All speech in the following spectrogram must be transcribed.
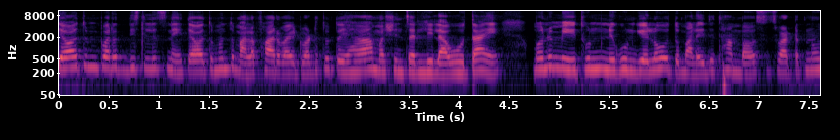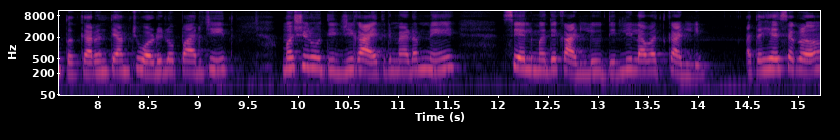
तेव्हा तुम्ही परत दिसलेच नाही तेव्हा तुम्ही म्हणतो मला फार वाईट वाटत होतं ह्या मशीनचा लिलाव होत आहे. म्हणून मी इथून निघून गेलो होतो. मला इथे थांबावंसंच वाटत नव्हतं कारण ती आमची वडिलोपार्जित मशीन होती जी गायत्री मॅडमने सेलमध्ये काढली होती लिलावात काढली. आता हे सगळं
